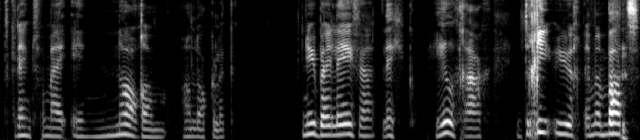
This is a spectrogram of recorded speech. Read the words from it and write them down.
Het klinkt voor mij enorm aanlokkelijk. Nu bij leven lig ik heel graag drie uur in mijn bad.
